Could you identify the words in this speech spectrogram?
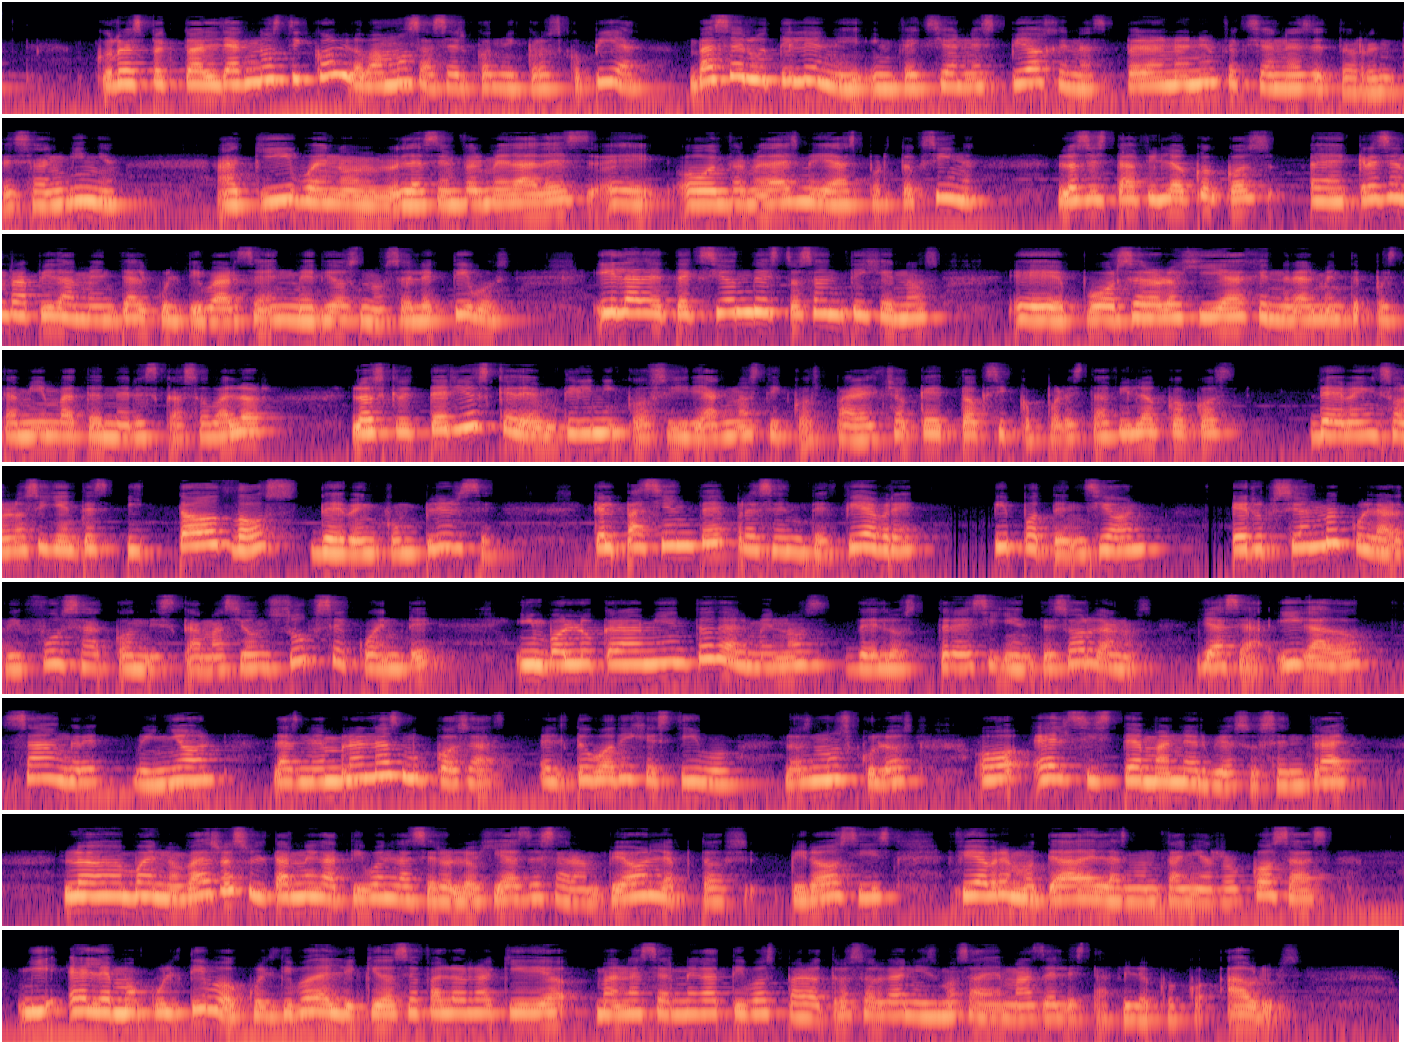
respecto al diagnóstico, lo vamos a hacer con microscopía. Va a ser útil en infecciones piógenas, pero no en infecciones de torrente sanguíneo. Aquí, bueno, las enfermedades eh, o enfermedades mediadas por toxina. Los estafilococos eh, crecen rápidamente al cultivarse en medios no selectivos y la detección de estos antígenos eh, por serología generalmente pues también va a tener escaso valor. Los criterios que deben clínicos y diagnósticos para el choque tóxico por estafilococos deben son los siguientes y todos deben cumplirse. Que el paciente presente fiebre, hipotensión, erupción macular difusa con discamación subsecuente, involucramiento de al menos de los tres siguientes órganos, ya sea hígado, sangre, riñón, las membranas mucosas, el tubo digestivo, los músculos o el sistema nervioso central. bueno, va a resultar negativo en las serologías de sarampión, leptospirosis, fiebre moteada de las montañas rocosas, y el hemocultivo, cultivo del líquido cefalorraquídeo, van a ser negativos para otros organismos además del estafilococo aureus.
